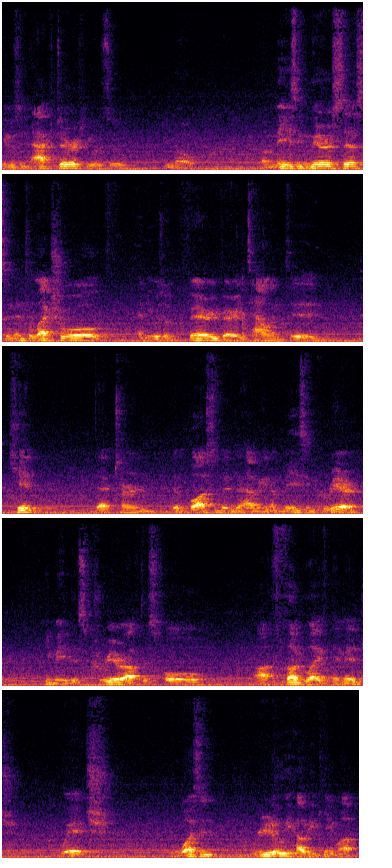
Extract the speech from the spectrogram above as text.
he was an actor, he was a, you know, amazing lyricist and intellectual, and he was a very, very talented kid that turned, that blossomed into having an amazing career. He made this career off this whole uh, thug life image, which wasn't really how he came up.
